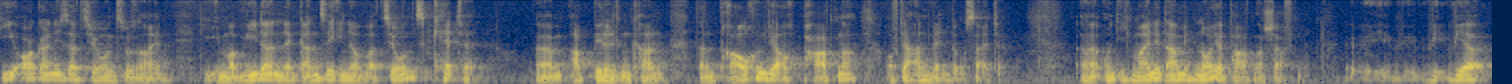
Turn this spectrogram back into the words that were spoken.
die Organisation zu sein, die immer wieder eine ganze Innovationskette ähm, abbilden kann, dann brauchen wir auch Partner auf der Anwendungsseite. Äh, und ich meine damit neue Partnerschaften. Wir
